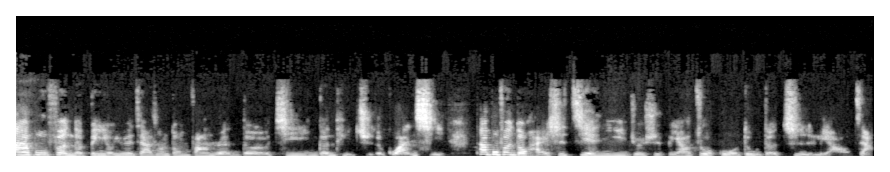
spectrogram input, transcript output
大部分的病友，因为加上东方人的基因跟体质的关系，大部分都还是建议就是不要做过度的治疗。这样，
